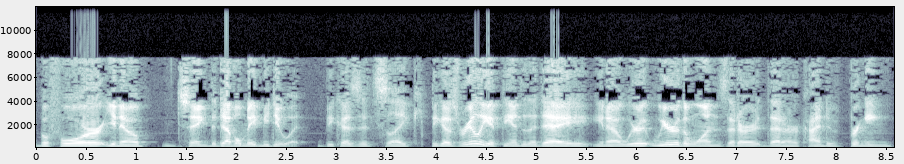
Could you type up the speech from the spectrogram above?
before you know saying the devil made me do it. Because it's like because really at the end of the day you know we're we're the ones that are that are kind of bringing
